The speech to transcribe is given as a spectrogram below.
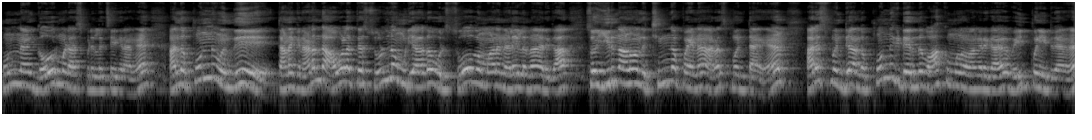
பொண்ணை கவர்மெண்ட் ஹாஸ்பிட்டலில் சேர்க்குறாங்க. அந்த பொண்ணு வந்து தனக்கு நடந்த அவலத்தை சொல்ல முடியாத ஒரு சோகமான நிலையில தான் இருக்கா. ஸோ இருந்தாலும் அந்த சின்ன பையனை அரெஸ்ட் பண்ணிட்டாங்க. அரெஸ்ட் பண்ணிட்டு அந்த பொண்ணுகிட்ட இருந்து வாக்குமூலம் வாங்குறதுக்காக வெயிட் பண்ணிட்டு இருக்காங்க.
